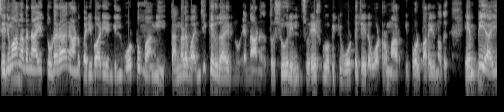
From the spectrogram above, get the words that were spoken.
സിനിമാ നടനായി തുടരാനാണ് പരിപാടിയെങ്കിൽ വോട്ടും വാങ്ങി തങ്ങളെ വഞ്ചിക്കരുതായിരുന്നു എന്നാണ് തൃശൂരിൽ സുരേഷ് ഗോപിക്ക് വോട്ട് ചെയ്ത വോട്ടർമാർ ഇപ്പോൾ പറയുന്നത്. എം ആയി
